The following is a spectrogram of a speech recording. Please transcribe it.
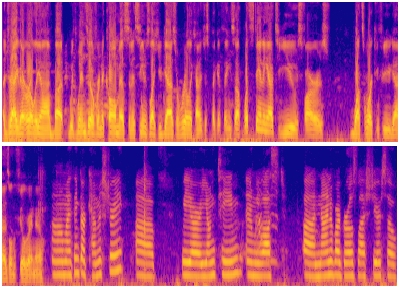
a drag there early on, but with wins over Nokomis, and it seems like you guys are really kind of just picking things up. What's standing out to you as far as what's working for you guys on the field right now? Um, I think our chemistry. Uh, we are a young team, and we lost uh, nine of our girls last year, so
